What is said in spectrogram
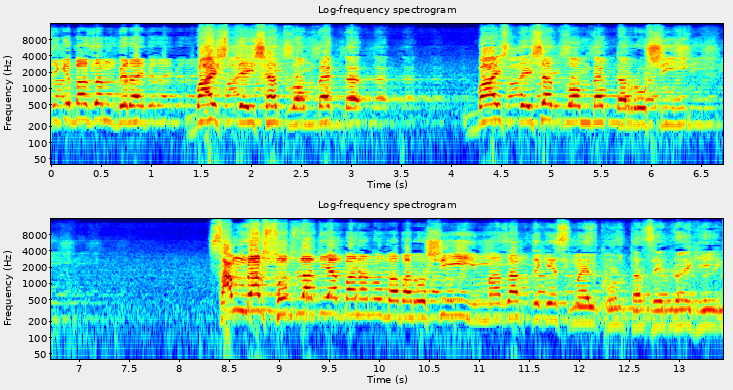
থেকে বাজান বেড়ায়, বাইশ তেইশ হাত লম্বা একটা, বাইশ তেইশ হাত লম্বা একটা রশি। সামরার সোবলা দিয়া বানানো বাবা রশি, মাজার থেকে ইসমাইল খুলতাছে ইব্রাহিম।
